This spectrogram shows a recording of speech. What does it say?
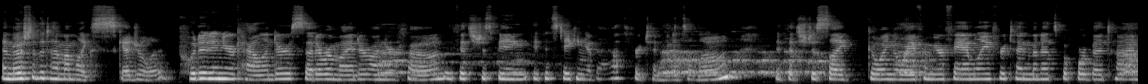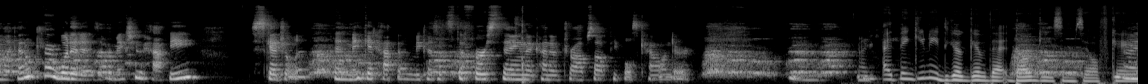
And most of the time, I'm like, schedule it, put it in your calendar, set a reminder on your phone. If it's just being, if it's taking a bath for 10 minutes alone, if it's just like going away from your family for 10 minutes before bedtime, like, I don't care what it is. If it makes you happy, schedule it and make it happen because it's the first thing that kind of drops off people's calendar. I, I think you need to go give that doggy some self-care. I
